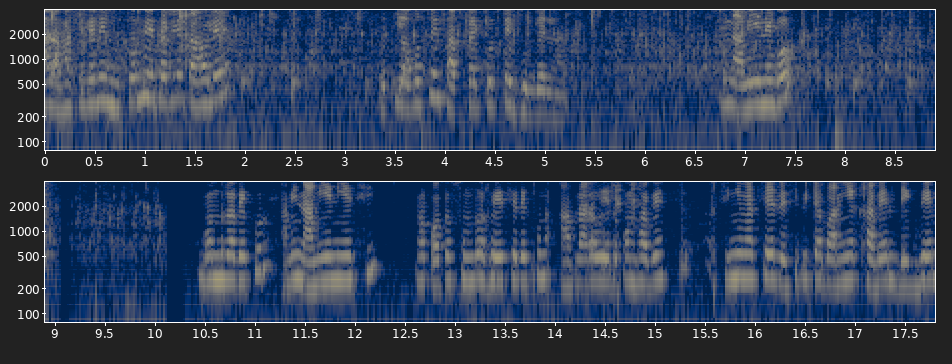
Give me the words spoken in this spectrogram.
আর আমার চ্যানেলে নতুন হয়ে থাকলে তাহলে অতি অবশ্যই সাবস্ক্রাইব করতে ভুলবেন না। নামিয়ে নেব। বন্ধুরা, দেখুন, আমি নামিয়ে নিয়েছি। আমার কত সুন্দর হয়েছে দেখুন, আপনারাও এরকমভাবে শিঙি মাছের রেসিপিটা বানিয়ে খাবেন, দেখবেন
